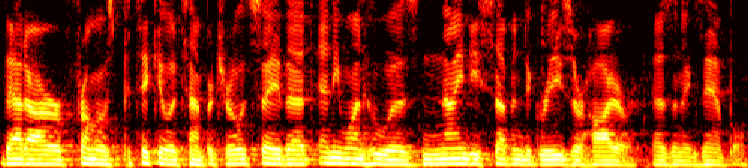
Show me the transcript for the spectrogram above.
that are from a particular temperature. Let's say that anyone who was 97 degrees or higher, as an example.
